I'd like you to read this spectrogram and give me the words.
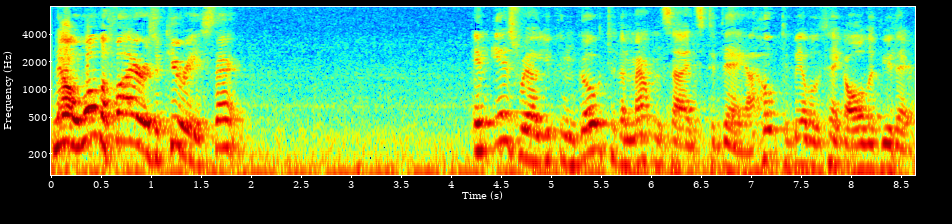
Now, a wall of fire is a curious thing. In Israel, you can go to the mountainsides today. I hope to be able to take all of you there.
